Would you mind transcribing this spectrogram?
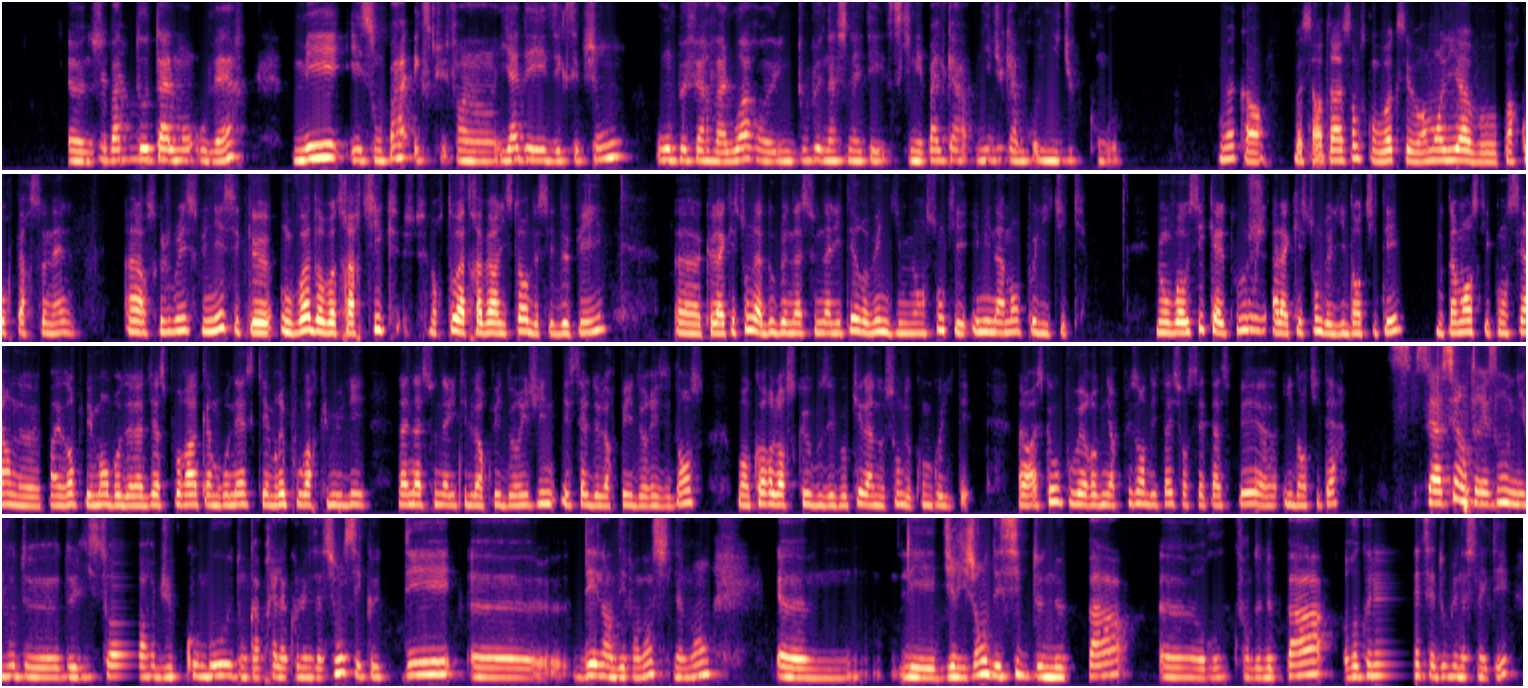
euh, ne sont pas totalement ouverts, mais ils sont pas exclus. Enfin, il y a des exceptions où on peut faire valoir euh, une double nationalité, ce qui n'est pas le cas ni du Cameroun ni du Congo. D'accord. Bah, c'est intéressant parce qu'on voit que c'est vraiment lié à vos parcours personnels. Alors, ce que je voulais souligner, c'est qu'on voit dans votre article, surtout à travers l'histoire de ces deux pays, euh, que la question de la double nationalité revêt une dimension qui est éminemment politique. Mais on voit aussi qu'elle touche à la question de l'identité, notamment en ce qui concerne, euh, par exemple, les membres de la diaspora camerounaise qui aimeraient pouvoir cumuler la nationalité de leur pays d'origine et celle de leur pays de résidence, ou encore lorsque vous évoquez la notion de congolité. Alors, est-ce que vous pouvez revenir plus en détail sur cet aspect euh, identitaire? C'est assez intéressant au niveau de, l'histoire du Congo, donc après la colonisation, c'est que dès, euh, dès l'indépendance, finalement, euh, les dirigeants décident de ne pas, enfin, de ne pas reconnaître cette double nationalité,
